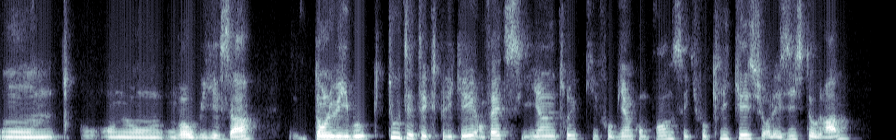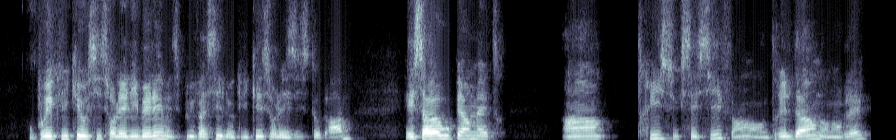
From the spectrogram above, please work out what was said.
On, on, va oublier ça. Dans le e-book, tout est expliqué. En fait, il y a un truc qu'il faut bien comprendre, c'est qu'il faut cliquer sur les histogrammes. Vous pouvez cliquer aussi sur les libellés, mais c'est plus facile de cliquer sur les histogrammes. Et ça va vous permettre un tri successif, hein, en drill down en anglais,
